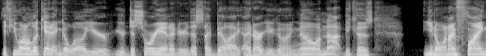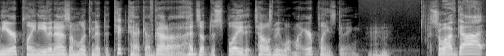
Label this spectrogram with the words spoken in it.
if you want to look at it and go well you're you're disoriented or this i'd be like i'd argue going no i'm not because you know when i'm flying the airplane even as i'm looking at the tic tac i've got a heads up display that tells me what my airplane's doing. Mhm. so i've got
